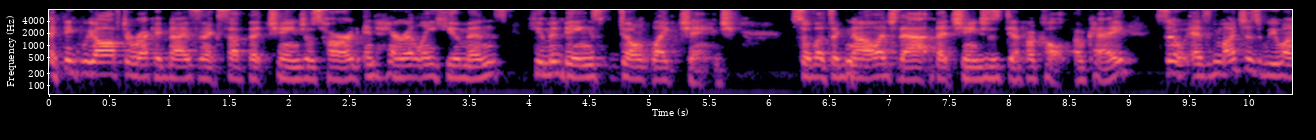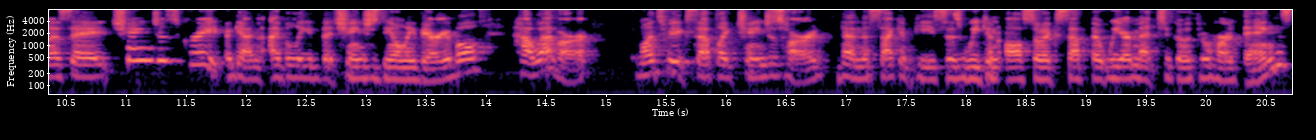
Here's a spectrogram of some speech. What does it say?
I think we all have to recognize and accept that change is hard. Inherently humans, human beings don't like change. So let's acknowledge that that change is difficult, okay? So as much as we want to say change is great, again, I believe that change is the only variable. However, once we accept like change is hard, then the second piece is we can also accept that we are meant to go through hard things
